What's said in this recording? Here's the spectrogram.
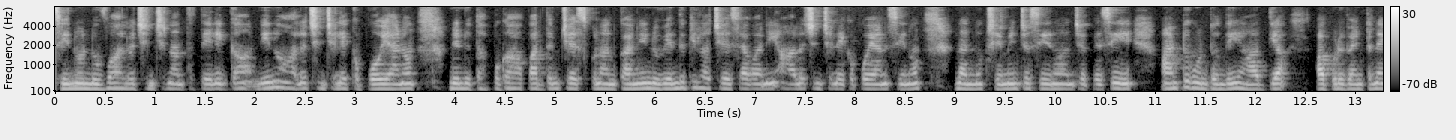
సీను నువ్వు ఆలోచించినంత తేలిగ్గా నేను ఆలోచించలేకపోయాను. నిన్ను తప్పుగా అపార్థం చేసుకున్నాను కానీ నువ్వెందుకు ఇలా చేశావని ఆలోచించలేకపోయాను సీను. నన్ను క్షమించు సీను అని చెప్పేసి అంటూ ఉంటుంది ఆద్య. అప్పుడు వెంటనే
